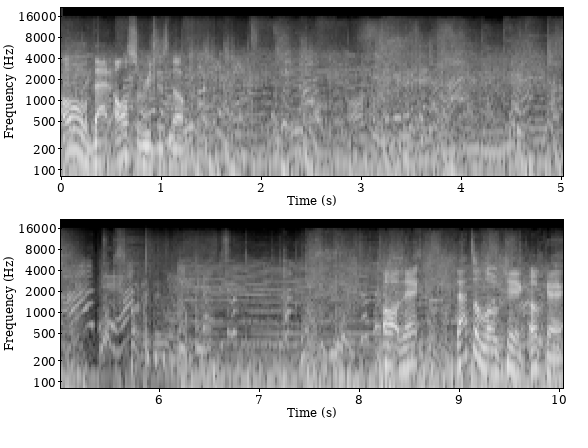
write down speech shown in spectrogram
Oh, that also reaches though. Oh, that, that's a low kick. Okay.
